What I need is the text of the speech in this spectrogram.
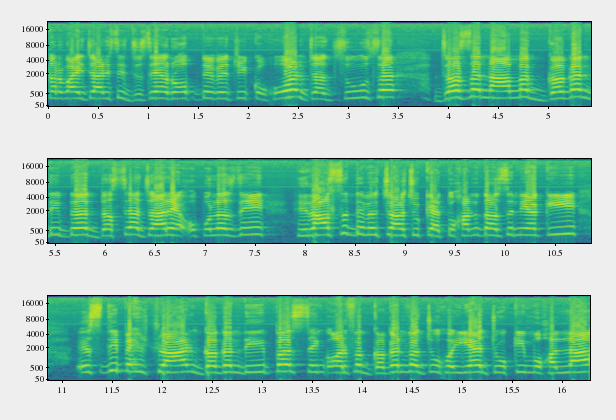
ਕਰਵਾਈ ਜਾ ਰਹੀ ਸੀ, ਜਿਸ ਦੇ ਆਰੋਪ ਦੇ ਵਿੱਚ ਇੱਕ ਹੋਰ ਜਾਸੂਸ, ਜਿਸ ਦਾ ਨਾਮ ਗਗਨਦੀਪ ਦੱਸਿਆ ਜਾ ਰਿਹਾ ਉਹ ਪੁਲਿਸ ਦੀ ਹਿਰਾਸਤ ਦੇ ਵਿੱਚ ਆ ਚੁੱਕਿਆ ਤੁਹਾਨੂੰ ਦੱਸ ਦਿੰਦੇ ਹਾਂ ਕਿ ਇਸ ਦੀ ਪਹਿਚਾਣ ਗਗਨਦੀਪ ਸਿੰਘ ਉਰਫ ਗਗਨ ਵਜੋਂ ਹੋਈ ਹੈ, ਜੋ ਕਿ ਮੁਹੱਲਾ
